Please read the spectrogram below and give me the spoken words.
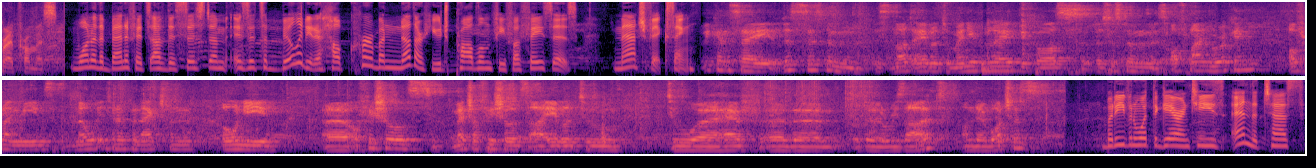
I promise. One of the benefits of this system is its ability to help curb another huge problem FIFA faces match fixing. We can say this system is not able to manipulate because the system is offline working. Offline means no internet connection, only uh, officials, match officials are able to, to uh, have uh, the, the result on their watches. But even with the guarantees and the tests,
